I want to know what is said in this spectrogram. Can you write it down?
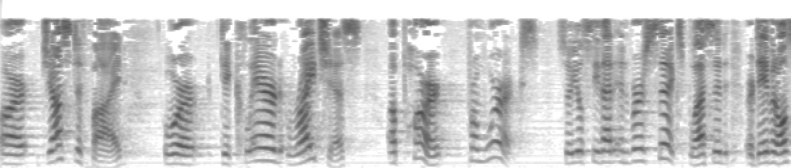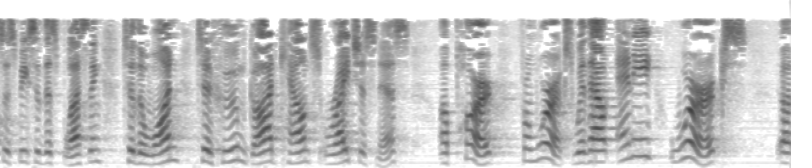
are justified or declared righteous apart from works. So you'll see that in verse 6. Blessed, or David also speaks of this blessing to the one to whom God counts righteousness apart from works. Without any works, uh,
